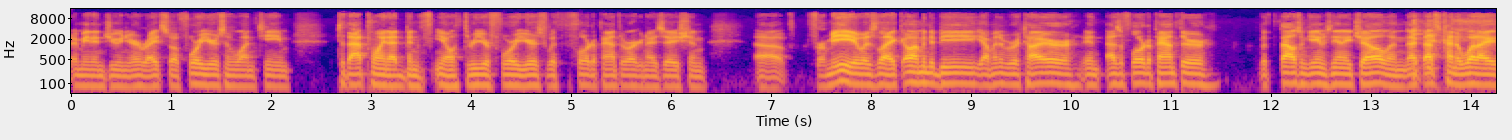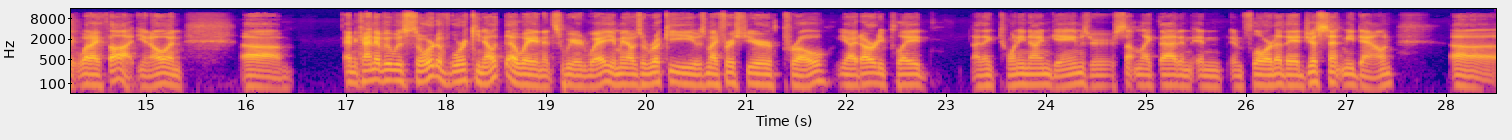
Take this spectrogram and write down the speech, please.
I mean, in junior, right? So four years in one team. To that point, I'd been you know three or four years with the Florida Panther organization. Uh, for me, it was like, oh, I'm going to be, I'm going to retire in, as a Florida Panther with thousand games in the NHL, and that, that's kind of what I what I thought, you know, and um, and kind of it was sort of working out that way in its weird way. I mean, I was a rookie; it was my first year pro. You know, I'd already played, I think, 29 games or something like that in in, in Florida. They had just sent me down. Uh,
